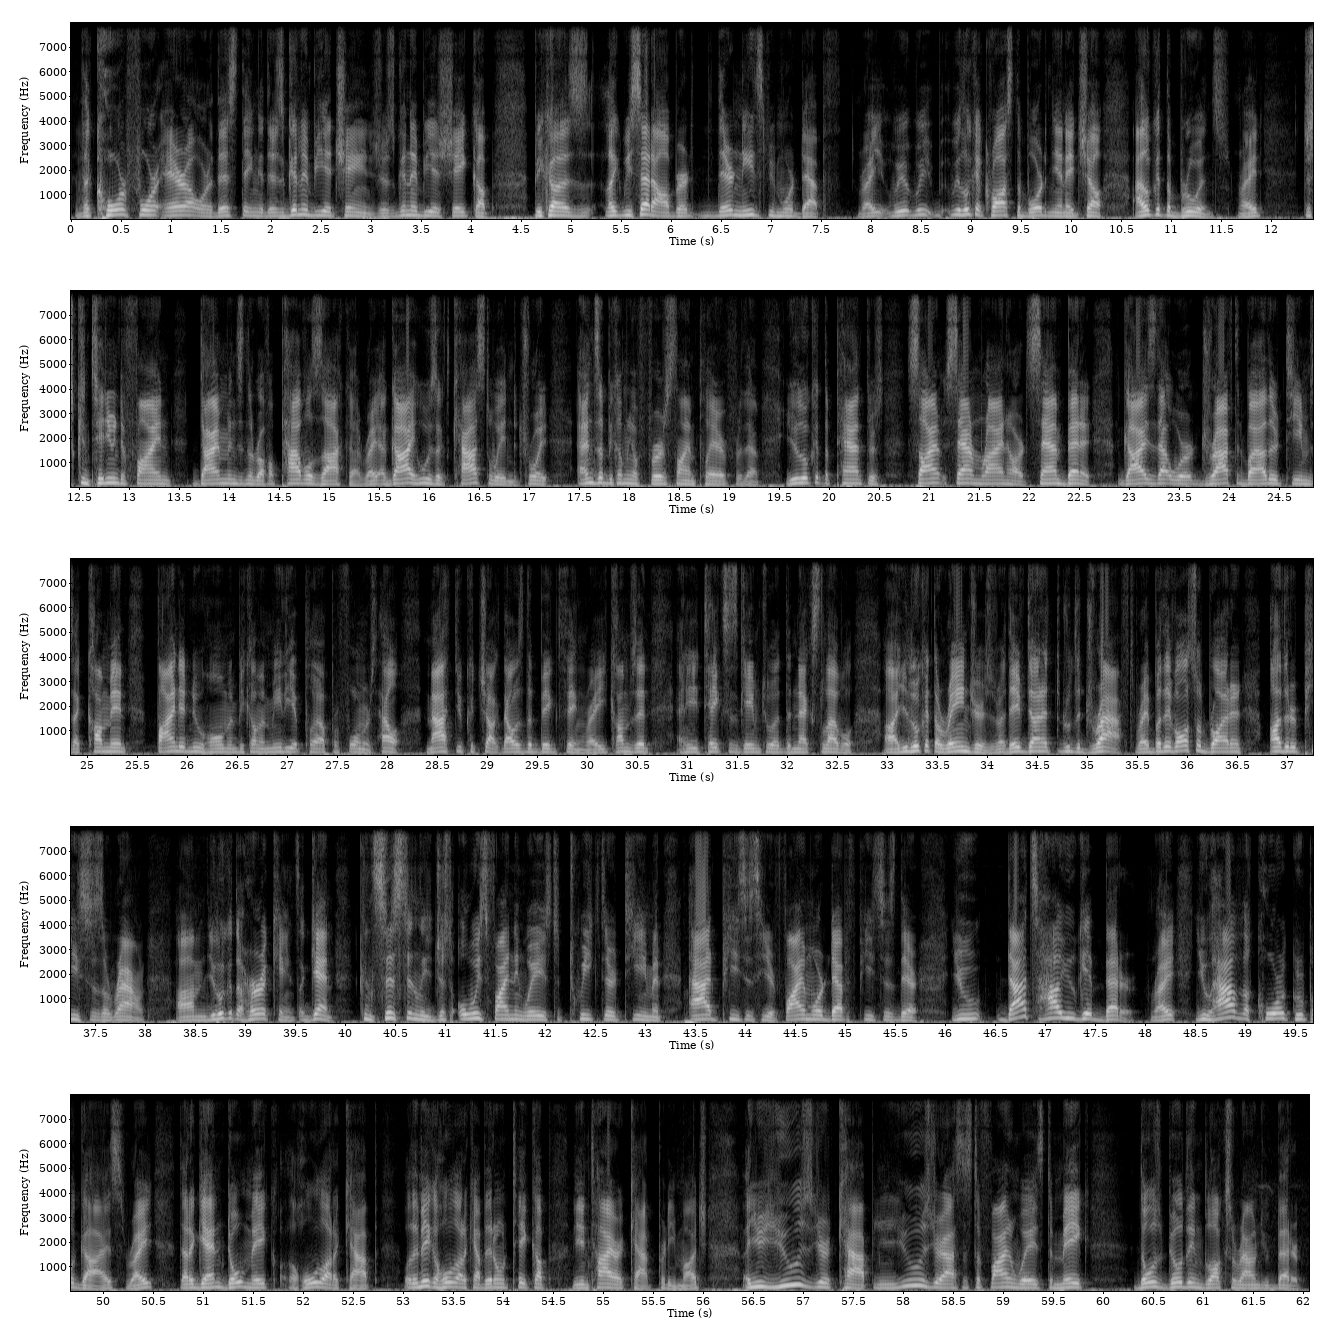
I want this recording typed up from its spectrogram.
the core four era or this thing there's going to be a change. There's going to be a shakeup because like we said albert there needs to be more depth right? We, we, we look across the board in the nhl i look at the bruins right just continuing to find diamonds in the rough. Pavel Zacha, right? A guy who was a castaway in Detroit ends up becoming a first line player for them. You look at the Panthers, Sam, Reinhart, Sam Bennett, guys that were drafted by other teams that come in, find a new home, and become immediate playoff performers. Hell, Matthew Tkachuk, that was the big thing, right? He comes in and he takes his game to the next level. Uh, you look at the Rangers, right? They've done it through the draft, right? But they've also brought in other pieces around. Um, you look at the Hurricanes again, consistently just always finding ways to tweak their team and add pieces here, find more depth pieces there. You that's how you get better, right? You have a core group of guys, right, that again don't make a whole lot of cap. Well, they make a whole lot of cap. They don't take up the entire cap pretty much. And you use your cap, and you use your assets to find ways to make those building blocks around you better.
